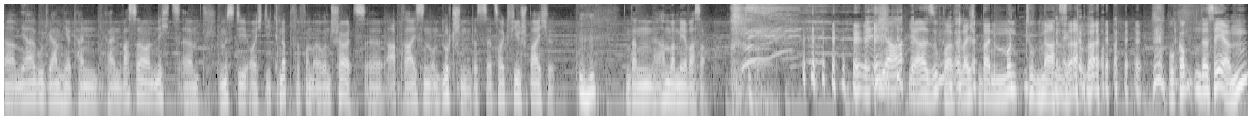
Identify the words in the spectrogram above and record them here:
ähm, ja gut, wir haben hier kein, kein Wasser und nichts. Ähm, ihr müsst die, euch die Knöpfe von euren Shirts äh, abreißen und lutschen. Das erzeugt viel Speichel. Mhm. Und dann haben wir mehr Wasser. Ja. Ja, super. Vielleicht in deinem Mund, du Nase. Genau. Wo kommt denn das her? Hm?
